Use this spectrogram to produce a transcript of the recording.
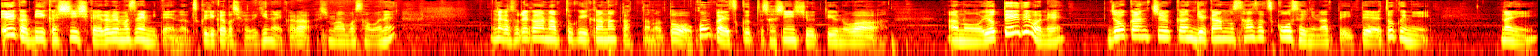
A か B か C しか選べませんみたいな作り方しかできないから、島馬さんはね。なんかそれが納得いかなかったのと、今回作った写真集っていうのは、あの、予定ではね、上巻、中巻、下巻の3冊構成になっていて、特に何、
